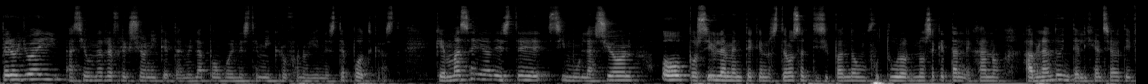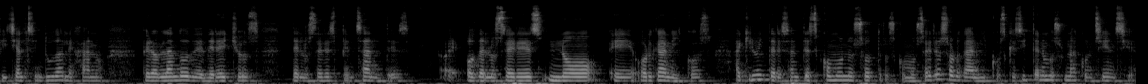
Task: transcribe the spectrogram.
Pero yo ahí hacía una reflexión y que también la pongo en este micrófono y en este podcast, que más allá de esta simulación o posiblemente que nos estemos anticipando a un futuro, no sé qué tan lejano, hablando de inteligencia artificial, sin duda lejano, pero hablando de derechos de los seres pensantes eh, o de los seres no eh, orgánicos, aquí lo interesante es cómo nosotros, como seres orgánicos, que sí tenemos una conciencia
